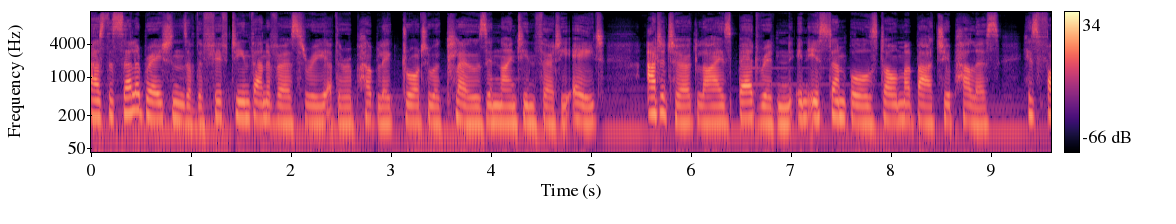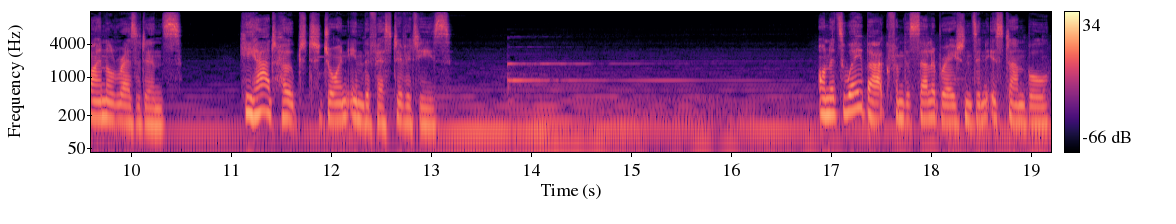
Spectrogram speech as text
As the celebrations of the 15th anniversary of the Republic draw to a close in 1938, Ataturk lies bedridden in Istanbul's Dolmabahce Palace, his final residence. He had hoped to join in the festivities. On its way back from the celebrations in Istanbul,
